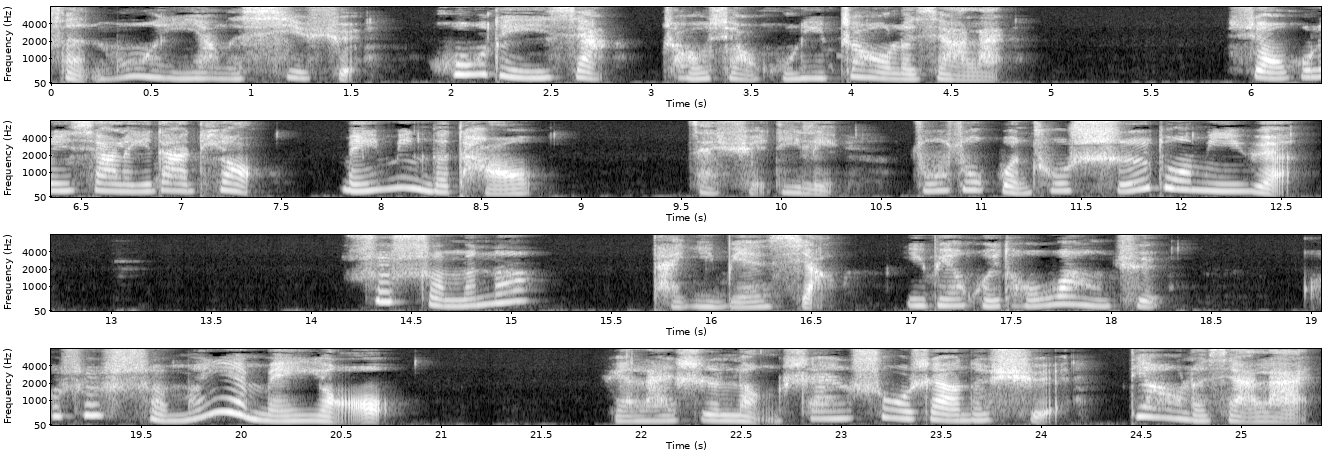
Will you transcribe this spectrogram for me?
粉末一样的细雪，呼的一下朝小狐狸照了下来。小狐狸吓了一大跳，没命的逃，在雪地里足足滚出十多米远。是什么呢？他一边想，一边回头望去，可是什么也没有。原来是冷杉树上的雪掉了下来，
